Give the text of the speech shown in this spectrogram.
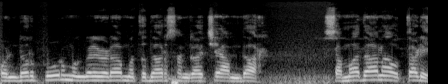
पंढरपूर मंगळवेढा मतदारसंघाचे आमदार समाधान आवताडे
